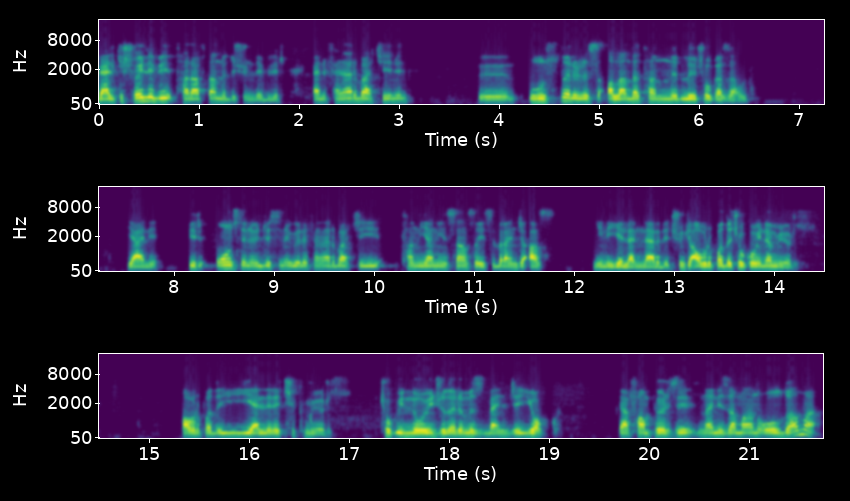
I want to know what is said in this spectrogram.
Belki şöyle bir taraftan da düşünülebilir. Yani Fenerbahçe'nin e, uluslararası alanda tanınırlığı çok azaldı. Yani bir 10 sene öncesine göre Fenerbahçe'yi tanıyan insan sayısı bence az yeni gelenlerde. Çünkü Avrupa'da çok oynamıyoruz. Avrupa'da iyi yerlere çıkmıyoruz. Çok ünlü oyuncularımız bence yok. Yani Van Persie, Nani zamanı oldu ama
